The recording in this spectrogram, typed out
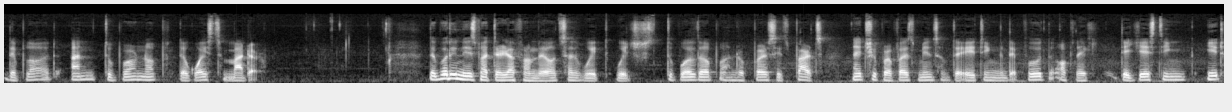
the blood and to burn up the waste matter. The body needs material from the outside with which to build up and repair its parts. Nature provides means of the eating the food, of the digesting it,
